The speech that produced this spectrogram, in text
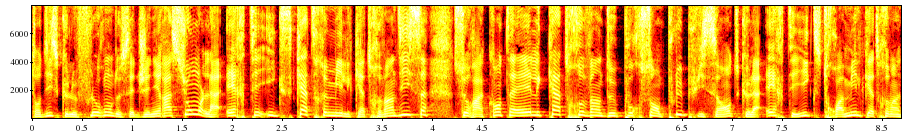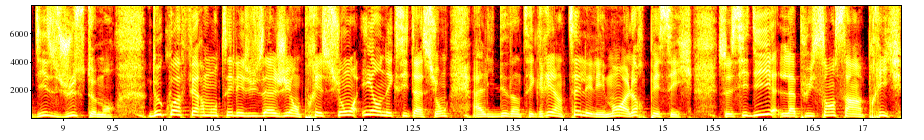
tandis que le fleuron de cette génération, la RTX 4090, sera quant à elle 82% plus puissante que la RTX 3090 justement. De quoi faire monter les usagers en pression et en excitation à l'idée d'intégrer un tel élément à leur PC. Ceci dit, la puissance a un prix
